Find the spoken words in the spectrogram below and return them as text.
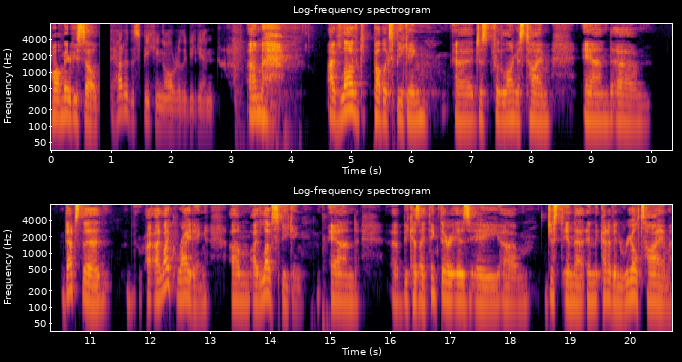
Well, maybe so. How did the speaking all really begin? Um, I've loved public speaking uh, just for the longest time, and um, that's the. I, I like writing. Um, I love speaking, and uh, because I think there is a um, just in that in the kind of in real time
